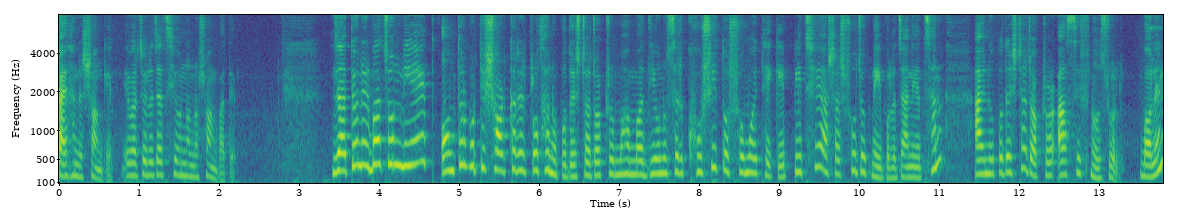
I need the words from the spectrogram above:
রায়হানের সঙ্গে। এবার চলে যাচ্ছি অন্যান্য সংবাদে। জাতীয় নির্বাচন নিয়ে অন্তর্বর্তী সরকারের প্রধান উপদেষ্টা ডক্টর মোহাম্মদ ইউনুসের ঘোষিত সময় থেকে পিছিয়ে আসার সুযোগ নেই বলে জানিয়েছেন আইন উপদেষ্টা ডক্টর আসিফ নজরুল বলেন,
